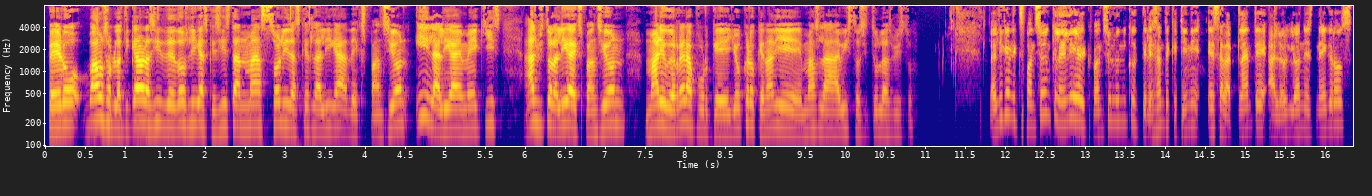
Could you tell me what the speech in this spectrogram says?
Pero vamos a platicar ahora sí de dos ligas que sí están más sólidas, que es la Liga de Expansión y la Liga MX. ¿Has visto la Liga de Expansión, Mario Guerrera? Porque yo creo que nadie más la ha visto, si tú la has visto. La Liga de Expansión, que la Liga de Expansión lo único interesante que tiene es al Atlante, a los Leones Negros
